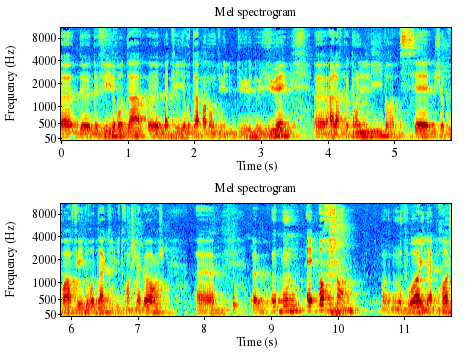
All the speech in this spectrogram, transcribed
euh, de, de euh, pas de pardon, du, de Yue, euh, alors que dans le livre, c'est, je crois, Feidrota qui lui tranche la gorge, on, est hors champ. On, voit, il approche,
